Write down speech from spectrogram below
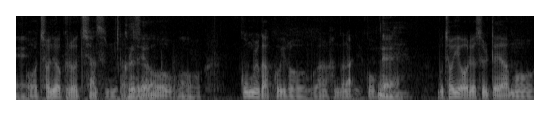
예. 어, 전혀 그렇지 않습니다. 그러세요? 제가 뭐 어, 꿈을 갖고 이런 거 한 건 아니고 네. 뭐 저희 어렸을 때야 뭐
